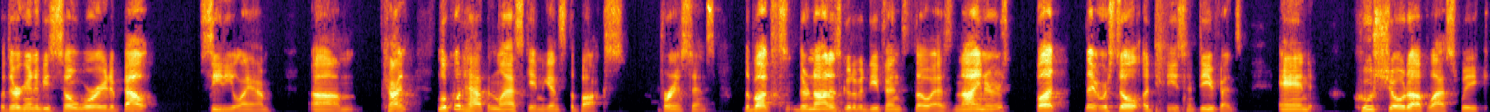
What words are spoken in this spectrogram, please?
but they're going to be so worried about CeeDee Lamb. Um, kind look what happened last game against the Bucs, for instance. The Bucs, they're not as good of a defense though as Niners, but they were still a decent defense. And who showed up last week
